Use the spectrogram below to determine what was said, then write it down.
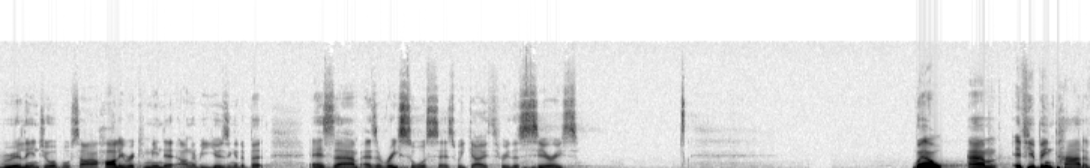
really enjoyable. So I highly recommend it. I'm going to be using it a bit as, um, as a resource as we go through this series. Well, um, if you've been part of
